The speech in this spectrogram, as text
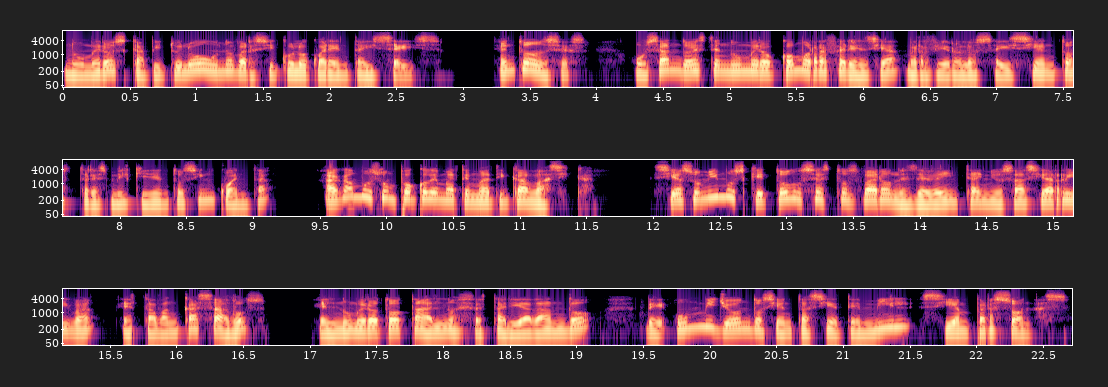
Números capítulo 1, versículo 46. Entonces, usando este número como referencia, me refiero a los 603.550, hagamos un poco de matemática básica. Si asumimos que todos estos varones de 20 años hacia arriba estaban casados, el número total nos estaría dando de 1.207.100 personas.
